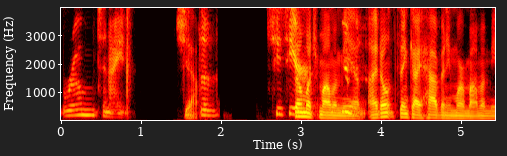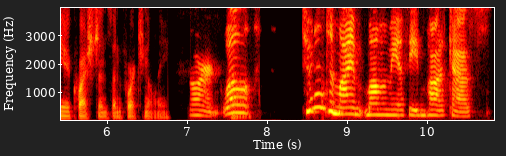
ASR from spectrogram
room tonight. She's Yeah. the she's here. So much Mamma Mia. I don't think I have any more Mamma Mia questions, unfortunately. Darn. Well, tune into my Mamma Mia themed podcast,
